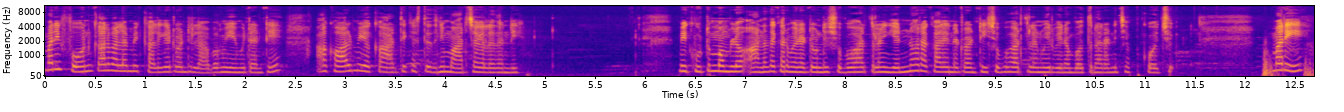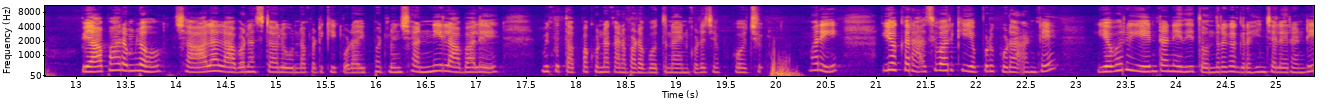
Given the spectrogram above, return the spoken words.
మరి ఫోన్ కాల్ వల్ల మీకు కలిగేటువంటి లాభం ఏమిటంటే ఆ కాల్ మీ యొక్క ఆర్థిక స్థితిని మార్చగలదండి. మీ కుటుంబంలో ఆనందకరమైనటువంటి శుభవార్తలను ఎన్నో రకాలైనటువంటి శుభవార్తలను మీరు వినబోతున్నారని చెప్పుకోవచ్చు. మరి వ్యాపారంలో చాలా లాభ నష్టాలు ఉన్నప్పటికీ కూడా ఇప్పటి నుంచి అన్ని లాభాలే మీకు తప్పకుండా కనపడబోతున్నాయని కూడా చెప్పుకోవచ్చు. మరి ఈ యొక్క రాశి వారికి ఎప్పుడు కూడా అంటే ఎవరు ఏంటనేది తొందరగా గ్రహించలేరండి.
